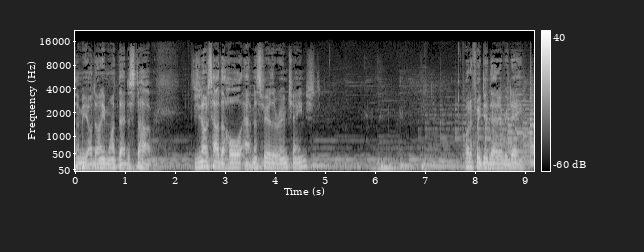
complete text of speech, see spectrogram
Some of y'all don't even want that to stop. Did you notice how the whole atmosphere of the room changed? What if we did that every day?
